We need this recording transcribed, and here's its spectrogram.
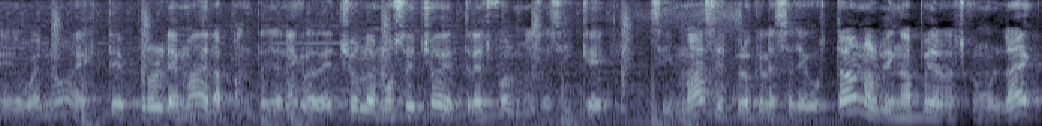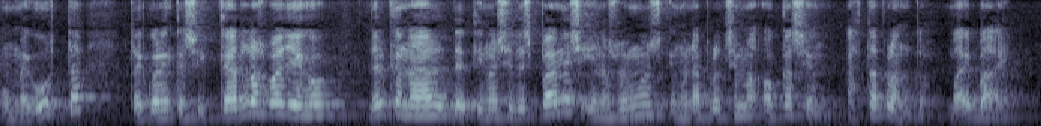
eh, bueno, este problema de la pantalla negra. De hecho, lo hemos hecho de tres formas. Así que, sin más, espero que les haya gustado. No olviden apoyarnos con un like, un me gusta. Recuerden que soy Carlos Vallejo del canal de Tino Spanish y nos vemos en una próxima ocasión. Hasta pronto. Bye bye.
